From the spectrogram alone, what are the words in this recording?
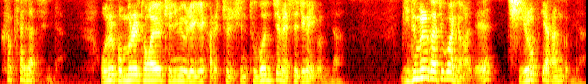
그렇게 하지 않습니다. 오늘 본문을 통하여 주님이 우리에게 가르쳐 주신 두 번째 메시지가 이겁니다. 믿음을 가지고 행하되 지혜롭게 하라는 겁니다.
